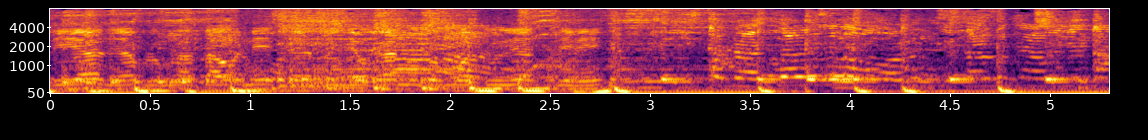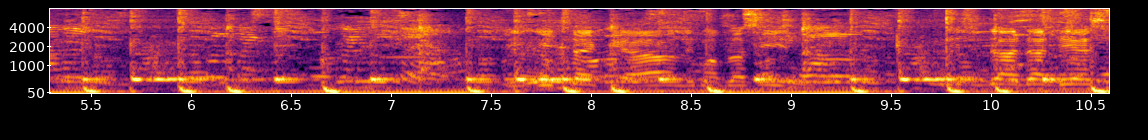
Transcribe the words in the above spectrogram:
lihat ya belum pernah tahu ini saya tunjukkan untuk modulnya di sini. Ya 15 in. Ini sudah ada DSP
